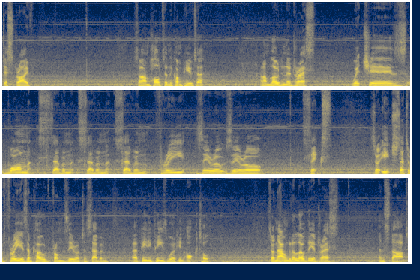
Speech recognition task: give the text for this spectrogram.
disk drive. So I'm halting the computer and I'm loading the address which is 177730006. So each set of three is a code from zero to seven. Uh, PDP's working octal. So now I'm going to load the address and start.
